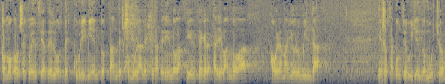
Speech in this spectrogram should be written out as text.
como consecuencia de los descubrimientos tan descomunales que está teniendo la ciencia que la está llevando a, a una mayor humildad. Eso está contribuyendo mucho.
